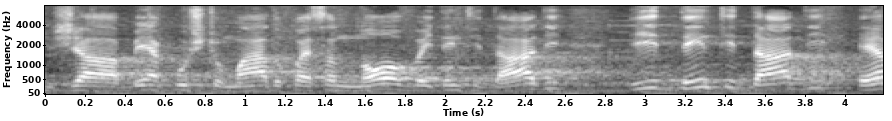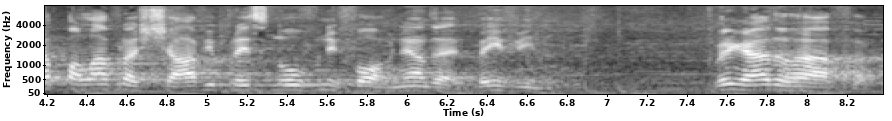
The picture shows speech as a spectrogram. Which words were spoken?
já bem acostumado com essa nova identidade. E identidade é a palavra-chave para esse novo uniforme, né, André? Bem-vindo. Obrigado, Rafa.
